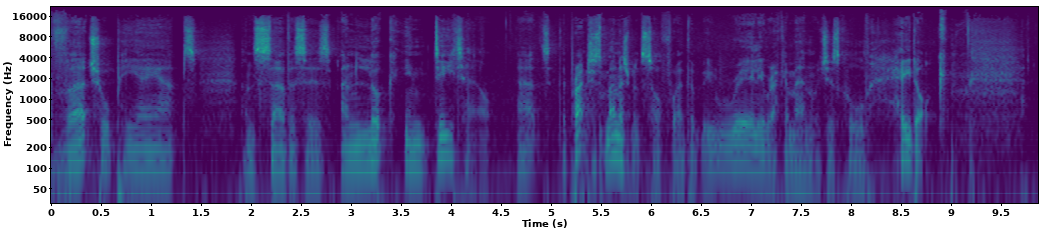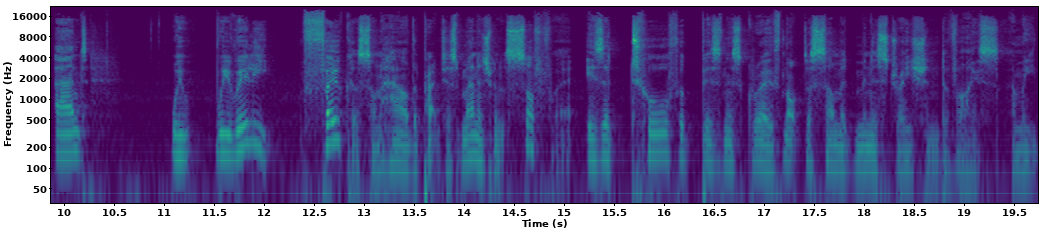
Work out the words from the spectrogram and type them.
virtual PA apps, and services, and look in detail at the practice management software that we really recommend, which is called Heydoc. And we, we really focus on how the practice management software is a tool for business growth, not just some administration device. And we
